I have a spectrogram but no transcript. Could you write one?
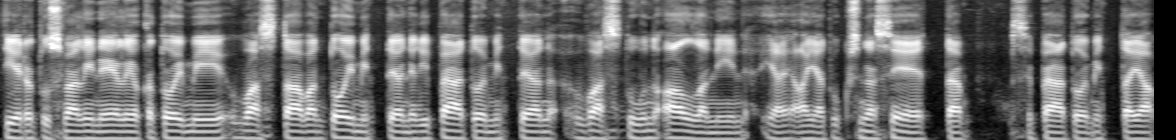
tiedotusvälineellä, joka toimii vastaavan toimittajan eli päätoimittajan vastuun alla, niin ja ajatuksena se, että se päätoimittaja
